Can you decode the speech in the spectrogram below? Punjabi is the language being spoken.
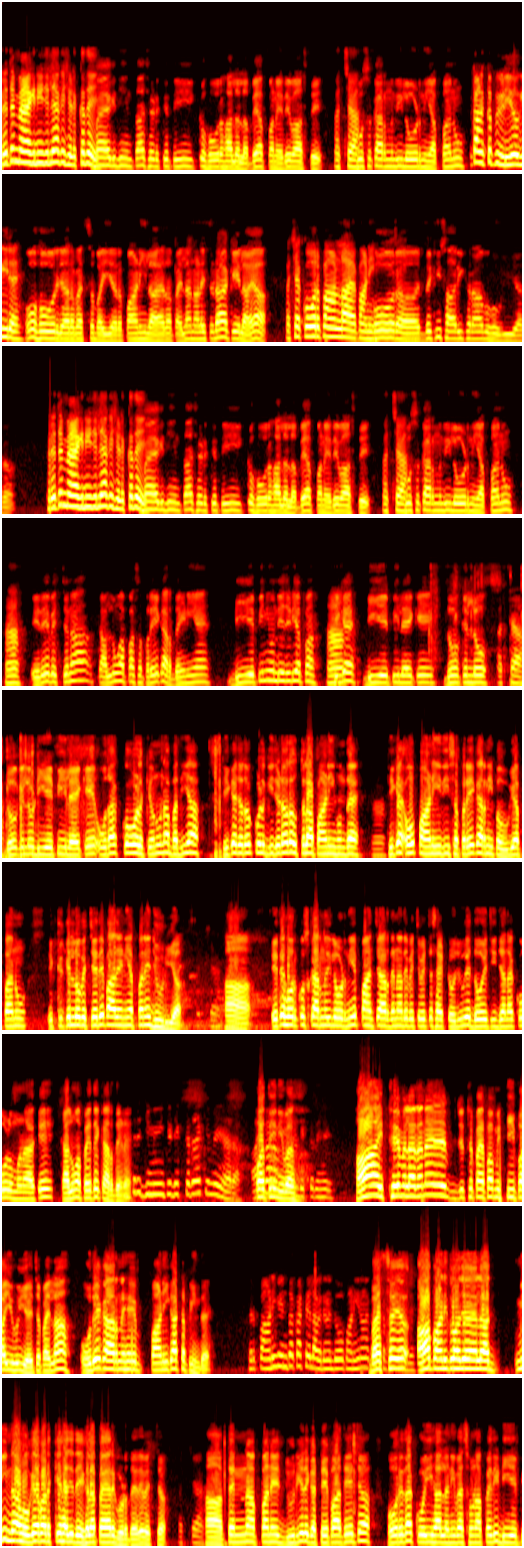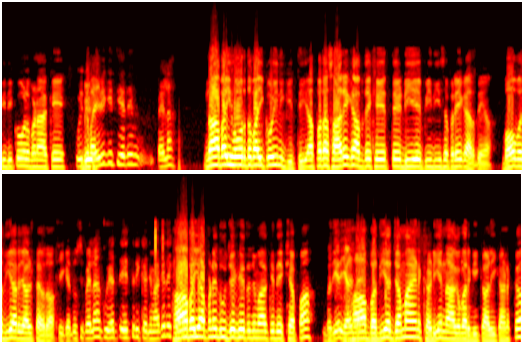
ਇਹ ਤੇ ਮੈਗਨੀਜ ਲਿਆ ਕੇ ਛਿੜਕ ਦੇ ਮੈਗਜ਼ੀਨ ਤਾਂ ਛਿੜਕਤੀ ਇੱਕ ਹੋਰ ਹੱਲ ਲੱਭਿਆ ਆਪਾਂ ਨੇ ਇਹਦੇ ਵਾਸਤੇ। ਅੱਛਾ। ਕੁਛ ਕਰਨ ਦੀ ਲੋੜ ਨਹੀਂ ਆਪਾਂ ਨੂੰ। ਕਣਕ ਪੀਲੀ ਹੋ ਗਈ ਲੈ। ਉਹ ਹੋਰ ਯਾਰ ਬਸ ਬਾਈ ਯਾਰ ਪਾਣੀ ਲਾਇਆ ਤਾਂ ਪਹਿਲਾਂ ਨਾਲੇ ਚੜਾ ਕੇ ਲਾਇਆ। ਅੱਛਾ ਕੋਰ ਪਾਣ ਲਾਇਆ ਪਾਣੀ। ਹੋਰ ਦੇਖੀ ਸਾਰੀ ਖਰਾਬ ਹੋ ਗਈ ਯਾਰ। ਫਿਰ ਇਹ ਤੇ ਮੈਗਨੀਜ ਲਿਆ ਕੇ ਛਿੜਕ ਦੇ ਮੈਗਜ਼ੀਨ ਤਾਂ ਛਿੜਕਤੀ ਇੱਕ ਹੋਰ ਹੱਲ ਲੱਭਿਆ ਆਪਾਂ ਨੇ ਇਹਦੇ ਵਾਸਤੇ। ਅੱਛਾ। ਕੁਛ ਕਰਨ ਦੀ ਲੋੜ ਨਹੀਂ ਆਪਾਂ ਨੂੰ। ਹਾਂ। ਇਹਦੇ ਵਿੱਚ ਨਾ ਕੱਲ ਨੂੰ ਆਪਾਂ ਸਪਰੇਅ ਕਰ ਦੇਣੀ ਹੈ। ਡੀਏਪੀ ਨਹੀਂ ਹੁੰਦੀ ਹੈ ਜਿਹੜੀ ਆਪਾਂ ਹਾਂ। ਠੀਕ ਹੈ? ਡੀਏਪੀ ਲੈ ਕੇ 2 ਕਿਲੋ ਅੱਛਾ। 2 ਕਿਲੋ ਡੀਏਪੀ ਲੈ ਕੇ ਉਹਦਾ ਘੋਲ ਕੇ ਉਹਨੂੰ ਨਾ ਵਧੀਆ ਠੀਕ ਹੈ? ਜਦੋਂ ਘੁਲ ਗਈ ਜਿਹੜਾ ਉਹਦਾ ਉਤਲਾ ਪਾਣੀ ਹੁੰਦਾ ਹੈ ਹਾਂ। ਠੀਕ ਹੈ? ਉਹ ਪਾਣੀ ਦੀ ਸਪਰੇਅ ਕਰਨੀ ਪਊਗੀ ਆਪਾਂ ਨੂੰ। 1 ਕਿਲੋ ਵਿੱਚ ਇਹਦੇ ਪਾ ਦੇਣੀ ਆਪਾਂ ਨੇ ਯੂਰੀਆ। ਹਾਂ ਇਹ ਤੇ ਹੋਰ ਕੁਝ ਕਰਨ ਦੀ ਲੋੜ ਨਹੀਂ ਹੈ। 5-4 ਦਿਨਾਂ ਦੇ ਵਿੱਚ ਵਿੱਚ ਸੈੱਟ ਹੋ ਜੂਗੇ। ਦੋ ਹੀ ਚੀਜ਼ਾਂ ਦਾ ਘੋਲ ਬਣਾ ਕੇ ਕੱਲ ਨੂੰ ਆਪਾਂ ਇਹ ਤੇ ਕਰ ਦੇਣਾ ਹੈ। ਤੇਰੀ ਜ਼ਮੀਨ 'ਚ ਡਿੱਕਦਾ ਕਿਵੇਂ ਯਾਰ? ਪਤਾ ਹੀ ਨਹੀਂ ਬਸ। ਹਾਂ ਇੱਥੇ ਮੈਨੂੰ ਲੱਗਦਾ ਨਾ ਇਹ ਜਿੱਥੇ ਪਾਪਾ ਮਿੱਟੀ ਪਾਈ ਹੋਈ ਹੈ ਇਹ ਚ ਪਹਿਲਾਂ ਉਹਦੇ ਕਾਰਨ ਇਹ ਪਾਣੀ ਘੱਟ ਪੀਂਦਾ ਹੈ। ਫਿਰ ਪਾਣੀ ਵੀ ਇਹਨੂੰ ਤਾਂ ਘੱਟੇ ਲੱਗਦੇ ਨੇ ਦੋ ਪਾਣੀ ਨਾਲ ਘੱਟ ਵੈਸੇ ਪੈਂਦੇ ਨੇ। ਆਹ ਪਾਣੀ ਤੋਂ ਹਜੇ ਐਂ ਲੱਗ- ਮਹੀਨਾ ਹੋ ਗਿਆ ਵੜ ਕੇ ਹਜੇ ਦੇਖ ਲੈ ਪੈਰ ਗੁੜਦਾ ਇਹਦੇ ਵਿੱਚ ਅੱਛਾ ਹਾਂ ਤਿੰਨ ਆਪਾਂ ਨੇ ਯੂਰੀਆ ਦੇ ਗੱਟੇ ਪਾਤੇ ਇਹ ਚ ਹੋਰ ਇਹਦਾ ਕੋਈ ਹੱਲ ਨਹੀਂ ਬਸ ਹੁਣ ਆਪਾਂ ਇਹਦੀ ਡੀਏਪੀ ਦੀ ਘੋਲ ਬਣਾ ਕੇ ਕੋਈ ਵੀ- ਦਵਾਈ ਵੀ ਕੀਤੀ ਇਹਦੇ ਪਹਿਲਾਂ ਨਾ ਬਾਈ ਹੋਰ ਦਵਾਈ ਕੋਈ ਨਹੀਂ ਕੀਤੀ। ਆਪਾਂ ਤਾਂ ਸਾਰੇ ਆਪਦੇ ਖੇਤ ਤੇ ਡੀਏਪੀ ਦੀ ਸਪਰੇਅ ਕਰਦੇ ਆ ਬਹੁਤ ਵਧੀਆ ਰਿਜ਼ਲਟ ਹੈ ਉਹਦਾ। ਠੀਕ ਹੈ ਤੁਸੀਂ ਪਹਿਲਾਂ ਕੋਈ ਇਹ ਤਰੀਕਾ ਜਮਾ ਕੇ ਦੇਖਿਆ? ਹਾਂ ਬਾਈ ਆਪਣੇ ਦੂਜੇ ਖੇਤ ਜਮਾ ਕੇ ਦੇਖਿਆ ਆਪਾਂ। ਵਧੀਆ ਰਿਜ਼ਲਟ ਹਾਂ। ਵਧੀਆ ਜਮਾ ਐਨ ਖੜੀ ਹੈ ਨਾਗ ਵਰਗੀ ਕਾਲੀ ਕਣਕ।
